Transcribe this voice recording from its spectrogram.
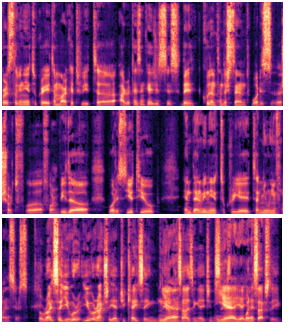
Firstly, we need to create a market with uh, advertising agencies. They couldn't understand what is a short uh, form video, what is YouTube, and then we need to create uh, new influencers. All right. So you were you were actually educating the Yeah. advertising agencies. Yeah, yeah, When yeah. it's actually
